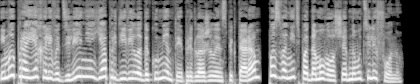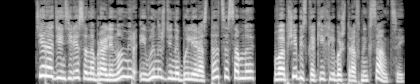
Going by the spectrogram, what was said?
и мы проехали в отделение, я предъявила документы и предложила инспекторам позвонить по одному волшебному телефону. Те ради интереса набрали номер и вынуждены были расстаться со мной вообще без каких-либо штрафных санкций,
